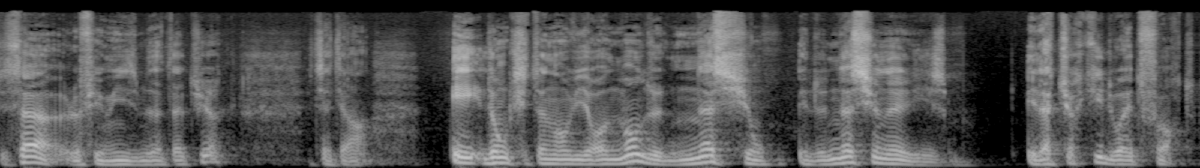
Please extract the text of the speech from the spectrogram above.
C'est ça le féminisme d'Atatürk, etc. Et donc c'est un environnement de nation et de nationalisme. Et la Turquie doit être forte.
